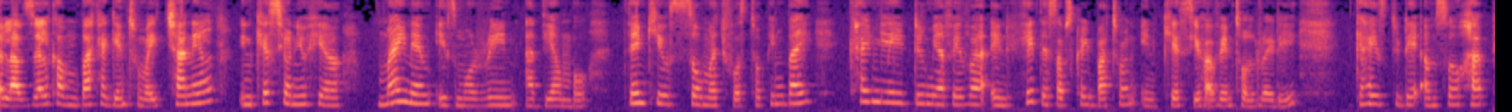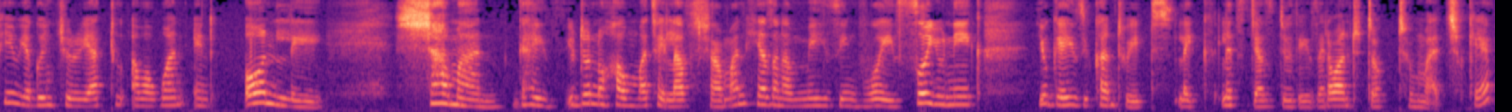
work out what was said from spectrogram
loves. Welcome back again to my channel. In case you're new here my name is maureen adhiambo. Thank you so much for stopping by. Kindly do me a favor and hit the subscribe button in case you haven't already. Guys today i'm so happy we are going to react to our one and only shaman. Guys you don't know how much i love shaman. He has an amazing voice so unique you guys you can't wait. Like let's just do this. I don't want to talk too much okay?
